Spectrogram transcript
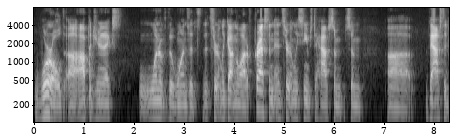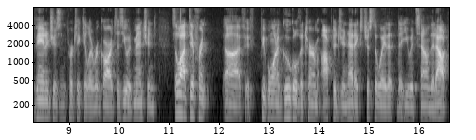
world. Uh, optogenetics, one of the ones that's that's certainly gotten a lot of press and, and certainly seems to have some some uh, vast advantages in particular regards. As you had mentioned, it's a lot different uh, if, if people want to Google the term optogenetics, just the way that, that you would sound it out.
